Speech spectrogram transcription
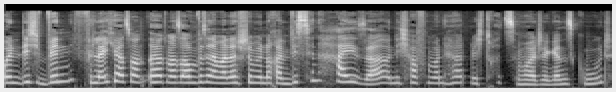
und ich bin, vielleicht hört man hört es auch ein bisschen an meiner Stimme noch ein bisschen heiser und ich hoffe, man hört mich trotzdem heute ganz gut.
